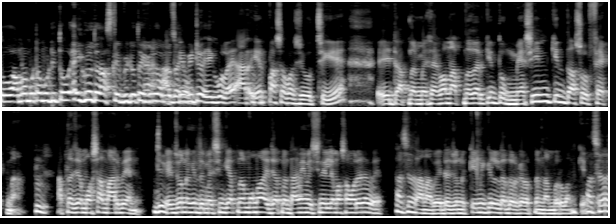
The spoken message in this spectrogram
তো আমরা মোটামুটি তো এইগুলো তো আজকের ভিডিওতে এগুলো আমরা আজকের ভিডিও এগুলাই আর এর পাশাপাশি হচ্ছে গিয়ে এটা আপনার মেশিন এখন আপনাদের কিন্তু মেশিন কিন্তু আসল ফ্যাক্ট না। আপনার যে মশা মারবেন এর জন্য কিন্তু মেশিন কি আপনার মনে হয় যে আপনার দামি মেশিন নিলে মশা মরে যাবে? আচ্ছা। তা না ভাই, এটার জন্য কেমিক্যালটা দরকার আপনার নাম্বার ওয়ান আচ্ছা।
